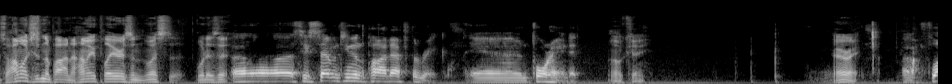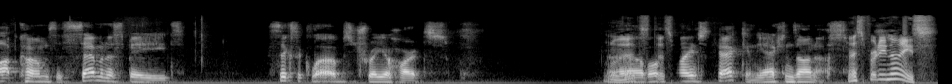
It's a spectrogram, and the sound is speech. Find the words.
So how much is in the pot now? How many players and what's the, what is it? Uh, see, 17 in the pot after the rig, and four handed. Okay. All right. Uh, flop comes the seven of spades, six of clubs, trey of hearts. Well, that's, uh, that's blinds check, and the action's on us. that's pretty nice.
